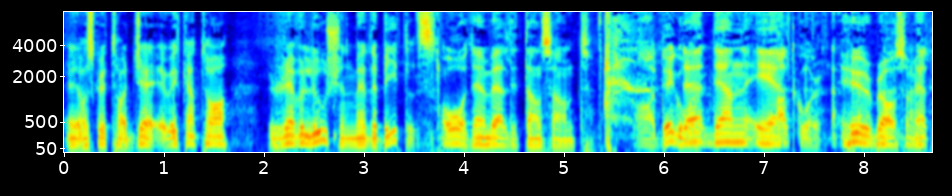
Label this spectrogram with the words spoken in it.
Eh, vad ska vi ta? Vi kan ta Revolution med The Beatles. Åh, den är väldigt dansant. Ja, det går. Den, den är Allt går. hur bra som helst.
